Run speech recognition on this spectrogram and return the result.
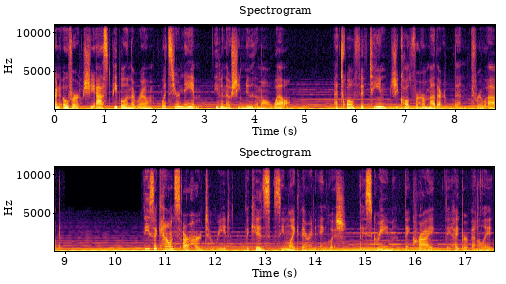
and over, she asked people in the room, "What's your name?" even though she knew them all well. At 12:15, she called for her mother, then threw up. These accounts are hard to read. The kids seem like they're in anguish. They scream, they cry, they hyperventilate.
